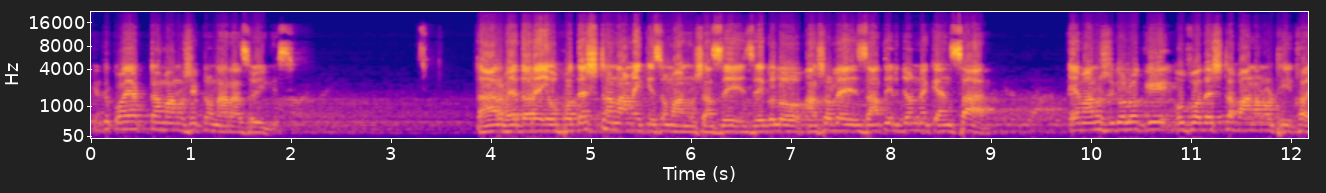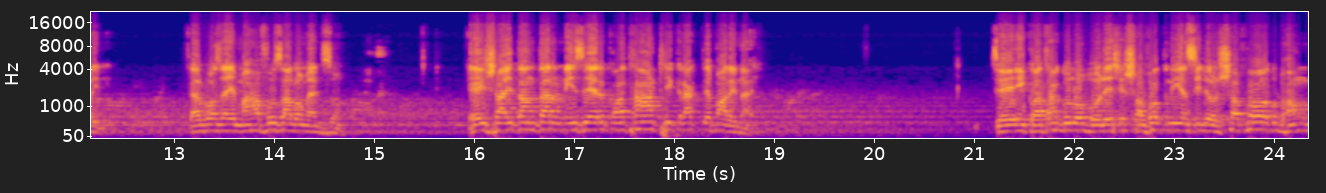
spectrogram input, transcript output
কিন্তু কয়েকটা মানুষ একটু নারাজ হয়ে গেছে। তার ভেতরে এই উপদেষ্টা নামে কিছু মানুষ আছে, যেগুলো আসলে জাতির জন্য ক্যান্সার। এই মানুষগুলোকে উপদেষ্টা বানানো ঠিক হয়নি। তারপর যায় মাহফুজ আলম একজন। এই শয়তান তার নিজের কথা ঠিক রাখতে পারে নাই। যে এই কথাগুলো বলে সে শপথ নিয়েছিল, শপথ ভঙ্গ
